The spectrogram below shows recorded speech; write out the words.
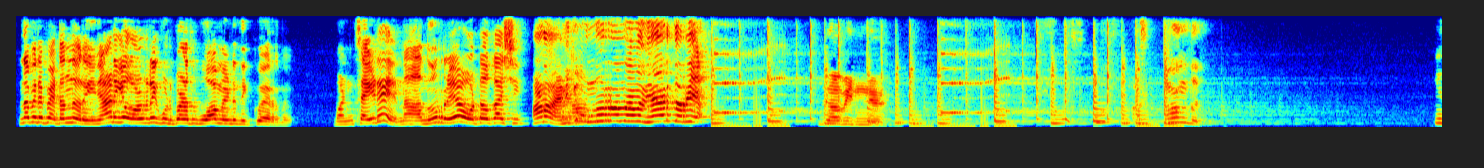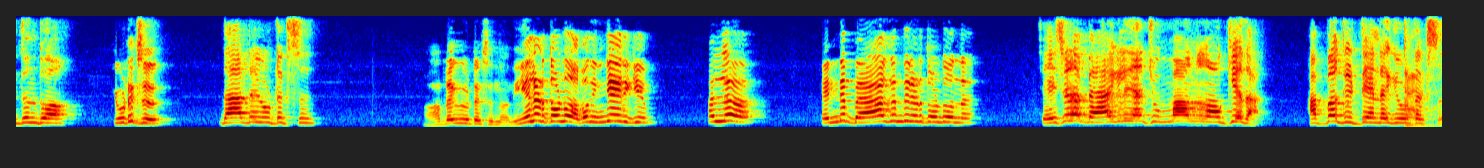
എന്നാ പിന്നെ പെട്ടെന്ന് എറിയും ഞാനെങ്കിൽ ഓൾറെഡി കുടിപ്പടത്ത് പോകാൻ വേണ്ടി നിൽക്കുമായിരുന്നു വൺ സൈഡേ നാനൂറ് രൂപ ഓട്ടോ കാശി. ആണോ? എനിക്ക് മുന്നൂറ് രൂപ ഞാൻ പിന്നെ. ഇതെന്തുവാ? യൂടെക്സ് ദാരുടെ യൂടെക്സ് ആരുടെ യൂടെക്സ് എന്നാ നീ എല്ലാം എടുത്തോണ്ട് അപ്പൊ നിന്റെ ആയിരിക്കും. അല്ല എന്റെ ബാഗ് എന്തിനാ എടുത്തോണ്ട് വന്നേ? ചേച്ചിയുടെ ബാഗിൽ ഞാൻ ചുമ്മാ ഒന്ന് നോക്കിയതാ. അപ്പൊ കിട്ടി എന്റെ യൂടെക്സ്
